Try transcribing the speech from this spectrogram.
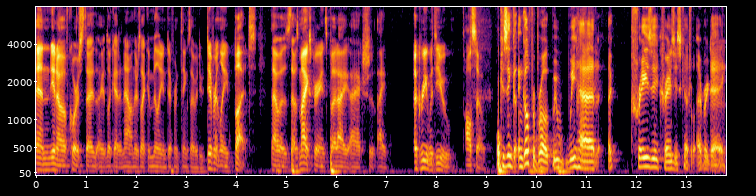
and you know of course I, I look at it now and there's like a million different things i would do differently but that was that was my experience but i, I actually i agree with you also Because in, in Go for Broke, we we had a crazy crazy schedule every day.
